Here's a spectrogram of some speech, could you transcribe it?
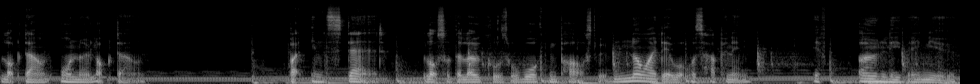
lockdown or no lockdown. But instead, Lots of the locals were walking past with no idea what was happening. If only they knew.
